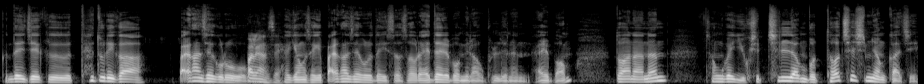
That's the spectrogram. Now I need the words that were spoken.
근데 이제 그 테두리가 빨간색으로 빨간색. 배경색이 빨간색으로 돼 있어서 레드 앨범이라고 불리는 앨범. 또 하나는 1967년부터 70년까지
